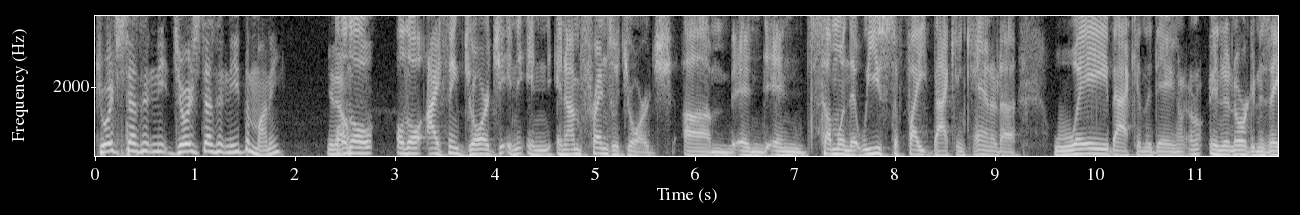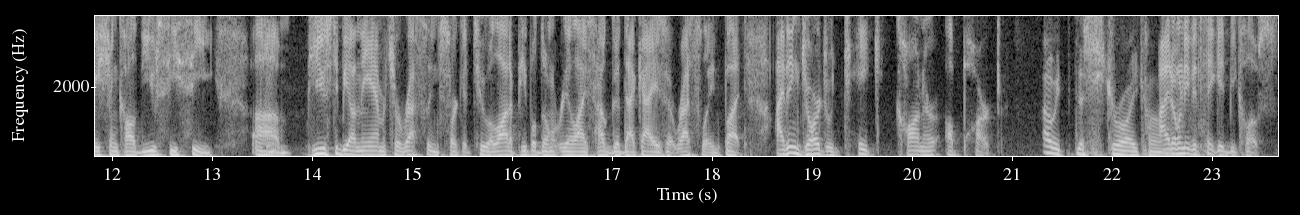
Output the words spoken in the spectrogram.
George doesn't need George doesn't need the money. You know, Although, although I think George, in, in, and I'm friends with George, um, and and someone that we used to fight back in Canada, way back in the day, in, in an organization called UCC. Um, he used to be on the amateur wrestling circuit too. A lot of people don't realize how good that guy is at wrestling, but I think George would take Conor apart. oh, he'd destroy Conor. I don't even think it'd be close.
